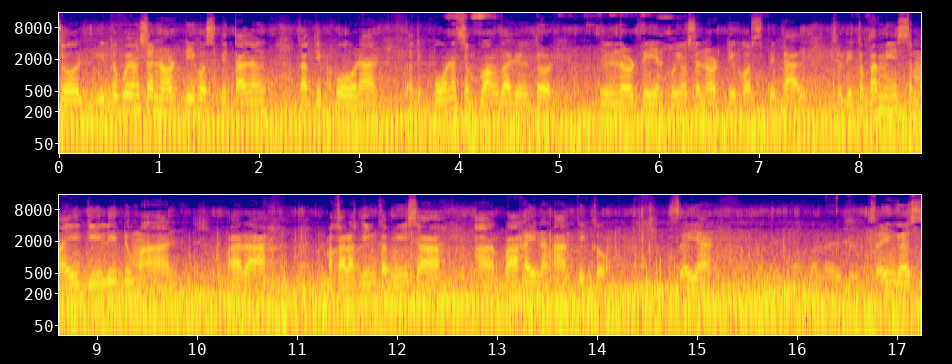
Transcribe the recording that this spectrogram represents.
so ito po yung sa Norte Hospital ng Katipunan. Katipunan sa Buanga del Tor del Norte, yan po yung sa Norte Hospital. So dito kami sa may gilid dumaan para makarating kami sa ah, bahay ng auntie ko. So ayan. So ayun guys,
